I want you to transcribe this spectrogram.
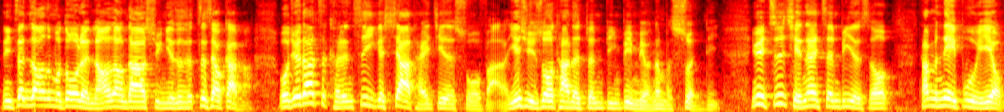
你征召那么多人，然后让大家训练，这是这是要干嘛？我觉得他这可能是一个下台阶的说法了，也许说他的征兵并没有那么顺利，因为之前在征兵的时候，他们内部也有。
